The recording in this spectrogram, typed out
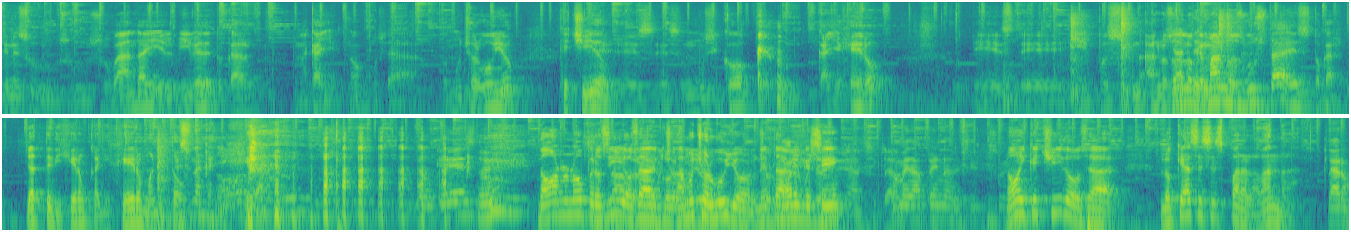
tiene su, su- su banda y él vive de tocar en la calle, ¿no? O sea, con mucho orgullo. Qué chido. Eh, Es, es un músico callejero. Este, y pues a nosotros Ya lo te que más nos gusta es tocar. Ya te dijeron callejero, manito. Es una callejera. Lo que es, ¿no? No, no, pero sí, No, o pero sea, mucho con- a mucho orgullo, mucho neta. Orgullo, que sí. sí, claro. No me da pena decir que soy. No, y qué chido, o sea, lo que haces es para la banda, Claro.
